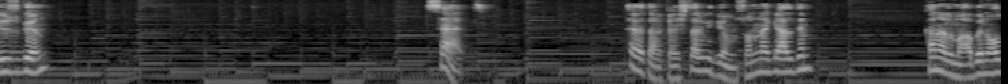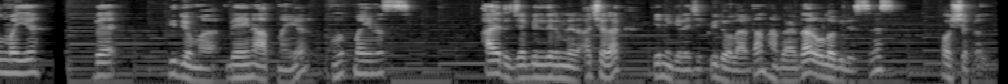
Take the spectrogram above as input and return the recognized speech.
üzgün sad Evet arkadaşlar videomun sonuna geldim. Kanalıma abone olmayı ve videoma beğeni atmayı unutmayınız. Ayrıca bildirimleri açarak yeni gelecek videolardan haberdar olabilirsiniz. Hoşçakalın.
